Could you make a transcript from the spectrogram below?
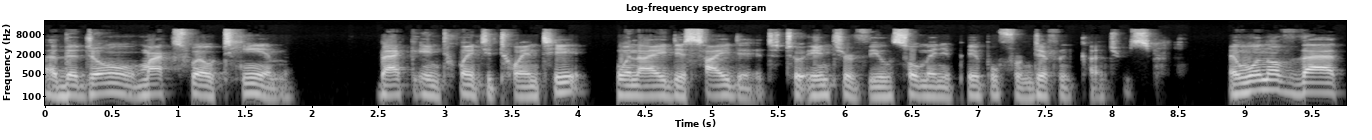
uh, the John Maxwell team back in 2020 when I decided to interview so many people from different countries, and one of that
